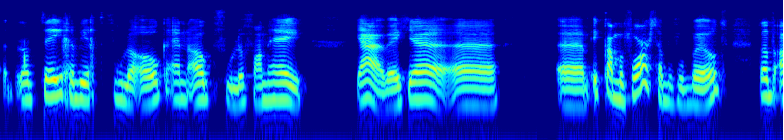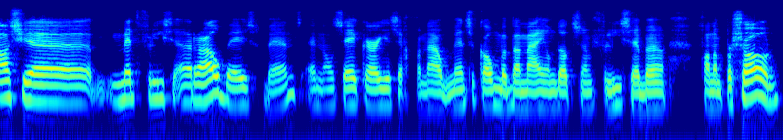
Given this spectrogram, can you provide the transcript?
dat tegenwicht voelen ook. En ook voelen van, hé, hey, ja, weet je ik kan me voorstellen bijvoorbeeld dat als je met verlies en rouw bezig bent, en dan zeker je zegt van nou, mensen komen bij mij omdat ze een verlies hebben van een persoon,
